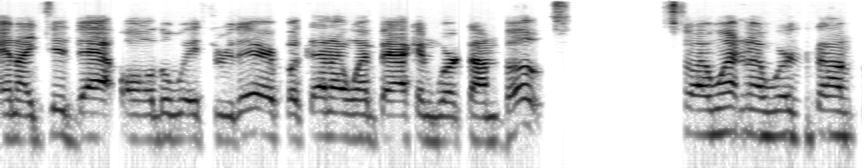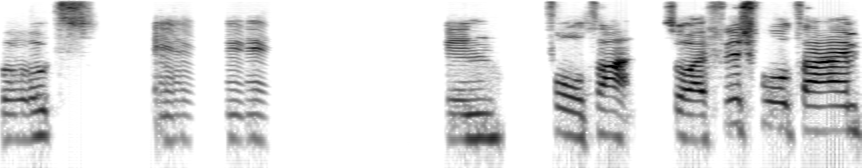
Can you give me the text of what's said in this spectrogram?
and I did that all the way through there. But then I went back and worked on boats. So I went and I worked on boats and full time. So I fish full time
